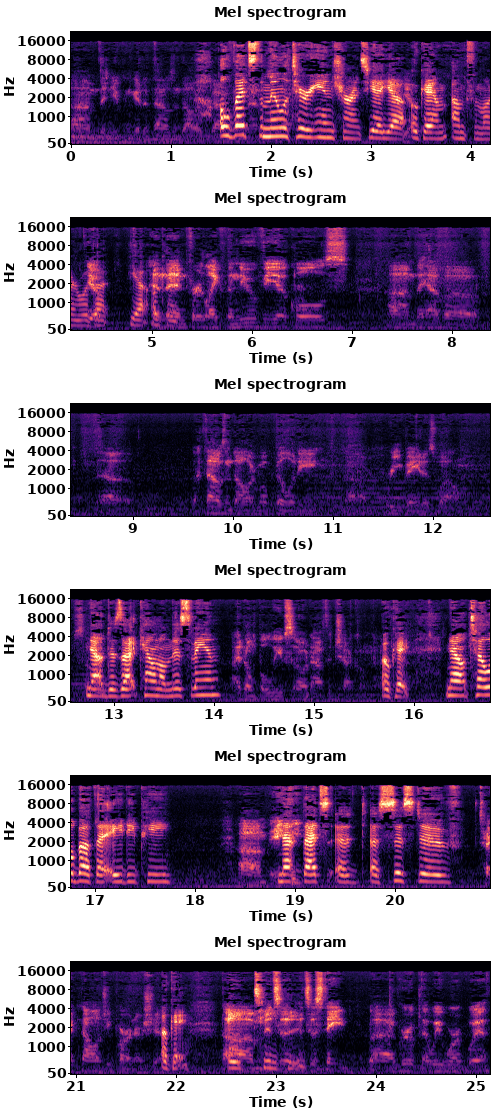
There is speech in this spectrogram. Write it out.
um, then you can get a thousand dollars back. Oh, that's that the well. military insurance. Yeah, yeah. Yeah. Okay, I'm, I'm familiar with Yep. that. Yeah, And okay. then for like the new vehicles, um, they have a a thousand dollar mobility um, rebate as well. So Now, does that count on this van? I don't believe so. I'd have to check on that. Okay. Now, tell about the ATP. Um, Now, that's a, assistive. Technology partnership. Okay. Um, it's, a, ATP. it's a state uh, group that we work with,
